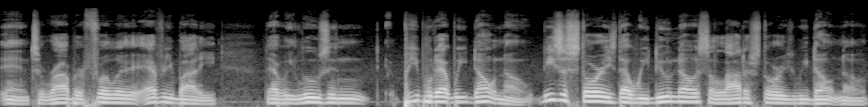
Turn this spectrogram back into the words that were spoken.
and to Robert Fuller, everybody that we losing people that we don't know. These are stories that we do know. It's a lot of stories we don't know.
